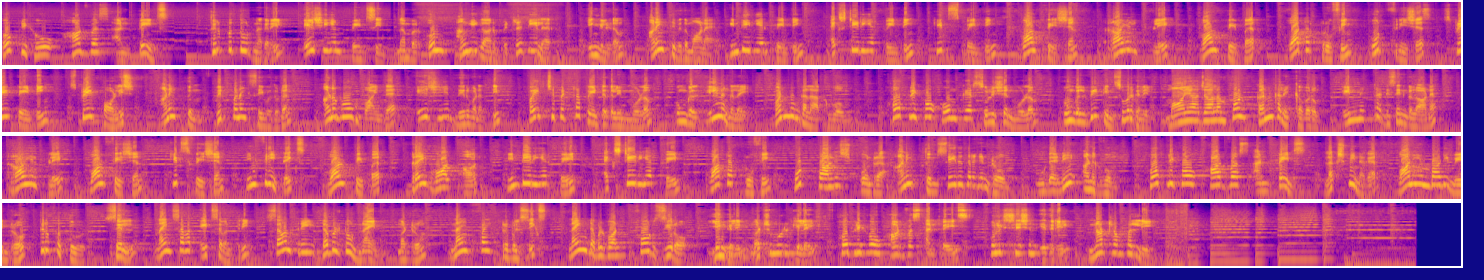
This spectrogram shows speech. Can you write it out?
ஓப்ரிஹோ hardwares and paints Tirupattur நகரில் Asian பெயிண்ட்ஸின் number one அங்கீகாரம் பெற்ற டீலர். எங்களிடம் அனைத்து விதமான interior painting exterior painting kids painting wall fashion royal play wall paper water proofing wood finishes spray painting spray polish அனைத்தும் விற்பனை செய்வதுடன் அனுபவம் வாய்ந்த ஏசியன் நிறுவனத்தின் பயிற்சி பெற்ற பெயிண்டர்களின் மூலம் உங்கள் இல்லங்களை வண்ணங்களாக்குவோம். ஹோப்லிஹோ ஹோம் கேர் சொல்யூஷன் மூலம் உங்கள் வீட்டின் சுவர்களில் மாயாஜாலம் போல் கண்களை கவரும் எண்ணற்ற டிசைன்களான royal play wall fashion kids fashion இன்ஃபினிடெக்ஸ் wallpaper dry wall art interior paint exterior paint water proofing wood polish போன்ற அனைத்தும் செய்து தருகின்றோம். உடனே அணுகுவோம். ஹோப்லிகோ hardwares and paints Lakshmi Nagar Vaniyambadi main road Tirupattur. Cell nine seven eight seven three seven three double two nine மற்றும் nine five triple six nine double one four zero. எங்களின் மற்றொரு கிளை ஹோப்ரிஹோ hardwares and paints police station எதிரில் நாட்ரம்பள்ளி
